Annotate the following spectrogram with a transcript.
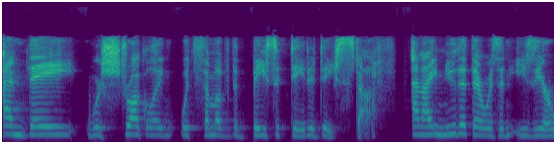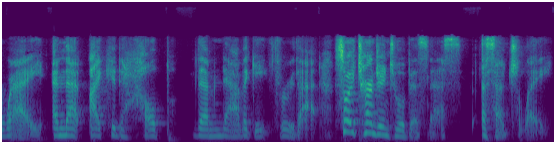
and they were struggling with some of the basic day to day stuff. And I knew that there was an easier way and that I could help them navigate through that. So I turned into a business essentially.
